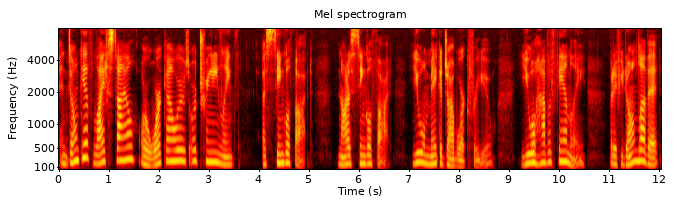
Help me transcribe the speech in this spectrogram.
And don't give lifestyle or work hours or training length a single thought, not a single thought. You will make a job work for you. You will have a family, but if you don't love it,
